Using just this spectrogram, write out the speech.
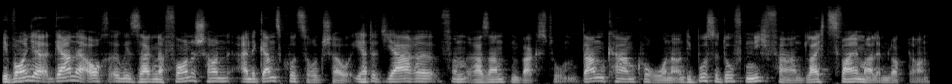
Wir wollen ja gerne auch irgendwie sagen, nach vorne schauen. Eine ganz kurze Rückschau. Ihr hattet Jahre von rasantem Wachstum. Dann kam Corona und die Busse durften nicht fahren, gleich zweimal im Lockdown.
